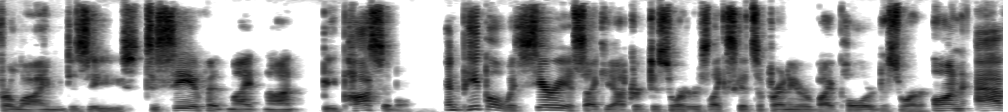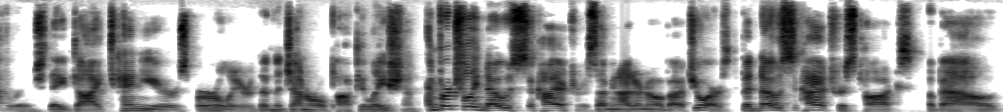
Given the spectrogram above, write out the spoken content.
for Lyme disease to see if it might not be possible and people with serious psychiatric disorders like schizophrenia or bipolar disorder, on average, they die 10 years earlier than the general population. And virtually no psychiatrist, I mean, I don't know about yours, but no psychiatrist talks about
